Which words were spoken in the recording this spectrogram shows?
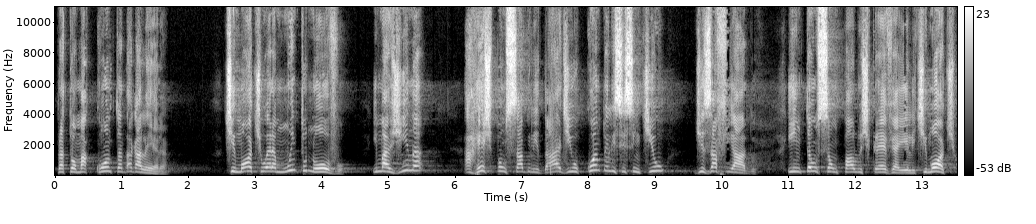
para tomar conta da galera. Timóteo era muito novo, imagina a responsabilidade e o quanto ele se sentiu desafiado. E então São Paulo escreve a ele: Timóteo,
